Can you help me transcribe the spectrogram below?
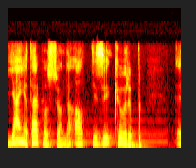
yan yatar pozisyonda alt dizi kıvırıp e,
